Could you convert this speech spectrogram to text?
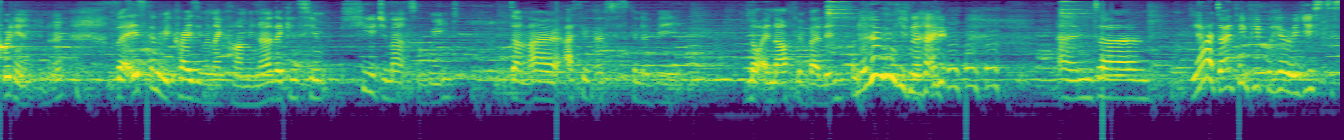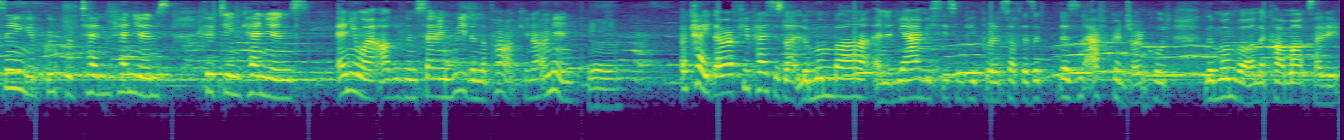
Brilliant, you know. But it's gonna be crazy when they come, you know. They consume huge amounts of weed. Don't know. I think that's just gonna be not enough in Berlin for them, you know. And um, yeah, I don't think people here are used to seeing a group of 10 Kenyans, 15 Kenyans anywhere other than selling weed in the park, you know what I mean? Yeah. Okay, there are a few places like Lumumba and in Yam, you see some people and stuff. There's a there's an African joint called Lumumba on the Karl Marx Alley,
